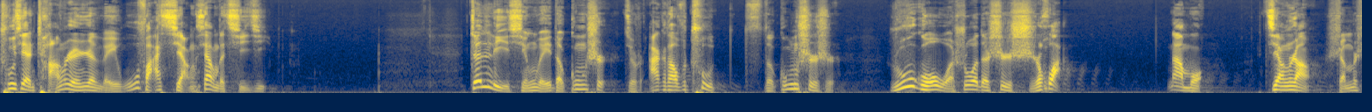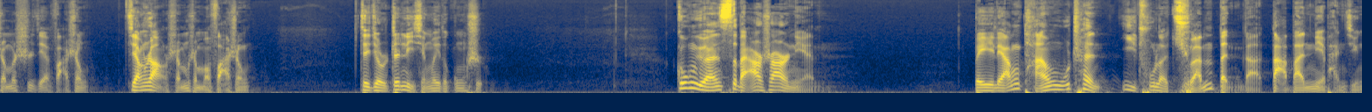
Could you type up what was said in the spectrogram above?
出现常人认为无法想象的奇迹。真理行为的公式就是 act of truth 的公式是：如果我说的是实话，那么将让什么什么事件发生，将让什么什么发生。这就是真理行为的公式。公元四百二十二年，北凉昙无谶译出了全本的《大般涅盘经》。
